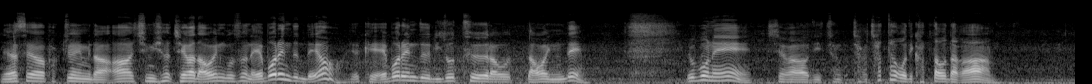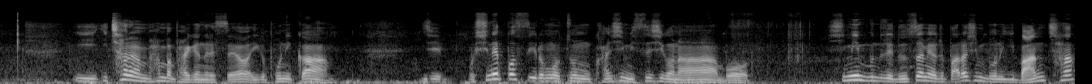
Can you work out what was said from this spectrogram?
안녕하세요 박준현입니다. 아 지금 현- 제가 나와 있는 곳은 에버랜드인데요. 이렇게 에버랜드 리조트라고 나와 있는데 요번에 제가 어디 차, 차- 차 타고 어디 갔다 오다가 이, 이 차를 한번 발견을 했어요. 이거 보니까 이제 뭐 시내버스 이런 거 좀 관심 있으시거나 뭐 시민분들 중에 눈썰미가 좀 빠르신 분은 이 만차?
